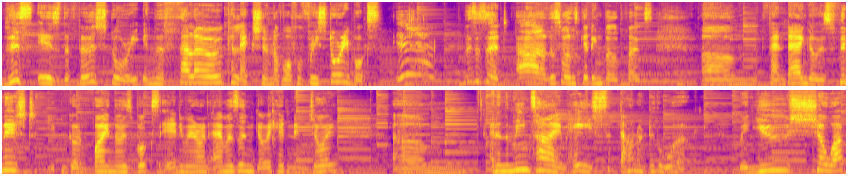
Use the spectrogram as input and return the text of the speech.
this is the first story in the Thallo collection of Waffle Free storybooks. Yeah, this is it. Ah, this one's getting built, folks. Um, Fandango is finished. You can go and find those books anywhere on Amazon. Go ahead and enjoy. Um, and in the meantime, hey, sit down and do the work. When you show up,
